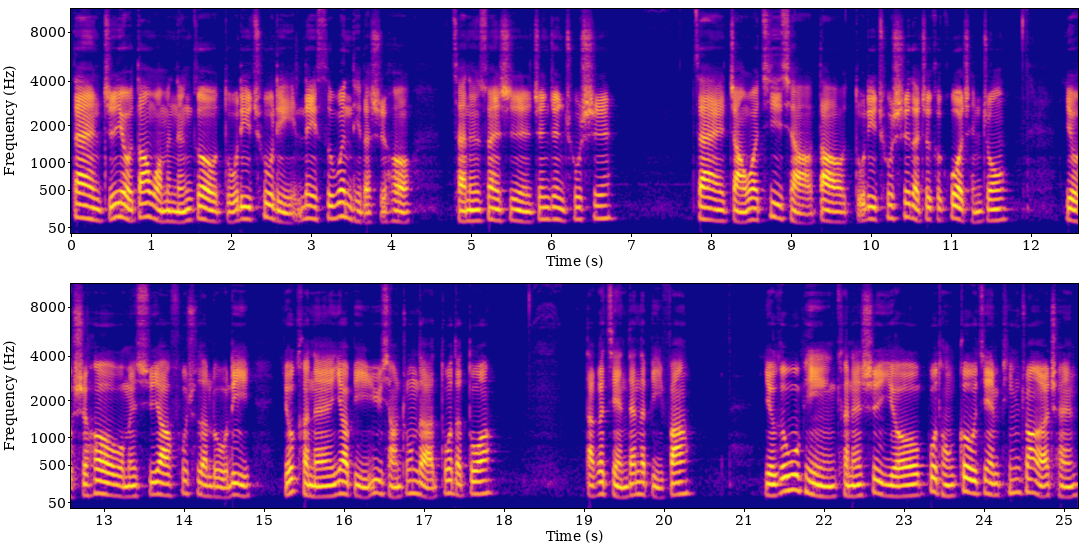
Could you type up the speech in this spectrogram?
但只有当我们能够独立处理类似问题的时候，才能算是真正出师。在掌握技巧到独立出师的这个过程中，有时候我们需要付出的努力。有可能要比预想中的多得多。打个简单的比方，有个物品可能是由不同构件拼装而成，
